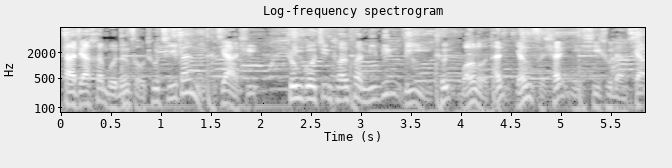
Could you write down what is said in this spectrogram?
大家恨不能走出几百米的架势。中国军团范冰冰、李宇春、王珞丹、杨子姗也悉数亮相。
